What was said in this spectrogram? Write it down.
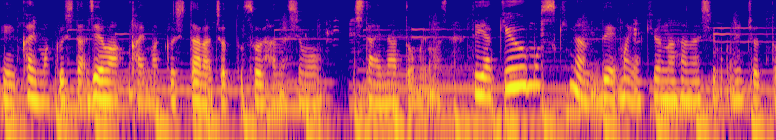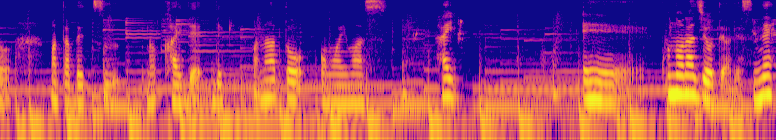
えー、開幕した J1 開幕したらちょっとそういう話もしたいなと思います。で野球も好きなんで、まあ、野球の話もねちょっとまた別の回でできればなと思います。はい、えー、このラジオではですね、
